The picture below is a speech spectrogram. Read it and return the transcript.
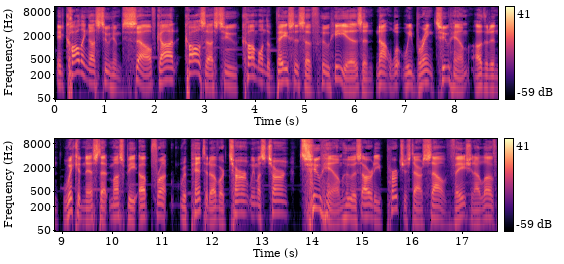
In calling us to Himself, God calls us to come on the basis of who He is and not what we bring to Him, other than wickedness that must be upfront repented of or turn. We must turn to Him who has already purchased our salvation. I love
